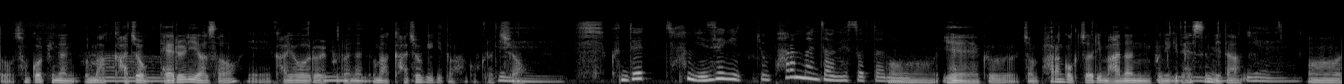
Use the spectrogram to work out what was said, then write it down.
또 손꼽히는 음악 아. 가족 대를 이어서 이 가요를 음. 부르는 음악 가족이기도 하고 그렇죠. 네. 근데 참 인생이 좀 파란만장했었다는. 어, 예, 그 좀 파란 곡절이 많은 분이기도 음, 했습니다. 예. 어,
